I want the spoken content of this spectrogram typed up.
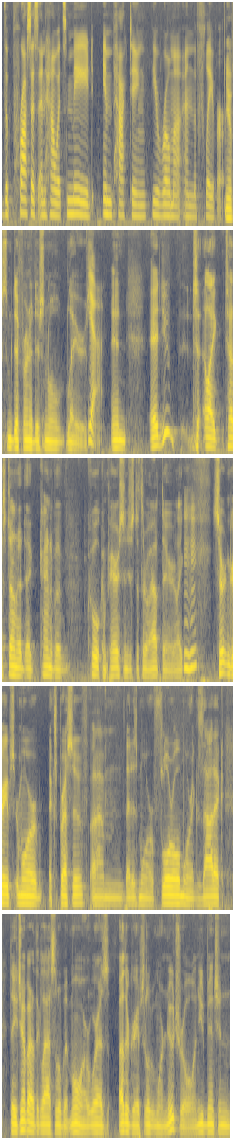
the process and how it's made impacting the aroma and the flavor. You have some different additional layers. Yeah. And Ed, you t- like touched on a, a, kind of a cool comparison just to throw out there. Like mm-hmm. certain grapes are more expressive, um, that is more floral, more exotic they jump out of the glass a little bit more, whereas other grapes are a little bit more neutral. And you'd mentioned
